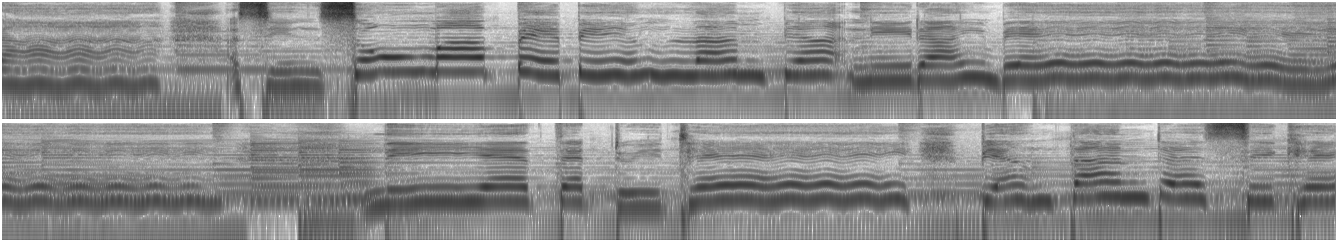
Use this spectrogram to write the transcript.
သာအစဉ်ဆုံးမပဲ့ပင်လမ်းပြနေတိုင်းပဲနေရဲ့သက်တွေထဲပြန်တန်းတဲ့စိတ်ခဲ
